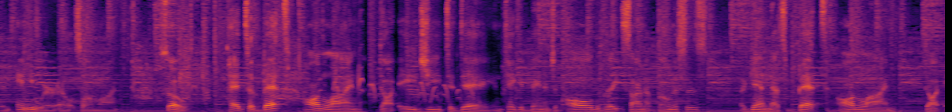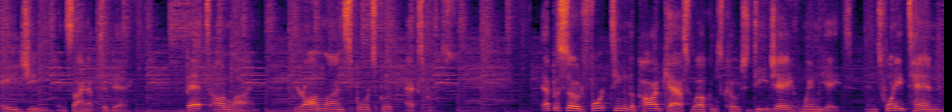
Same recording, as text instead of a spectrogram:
than anywhere else online. So, head to betonline.ag today and take advantage of all the great sign up bonuses. Again, that's betonline.ag and sign up today. Bet Online, your online sportsbook experts. Episode 14 of the podcast welcomes Coach DJ Wingate. In 2010,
